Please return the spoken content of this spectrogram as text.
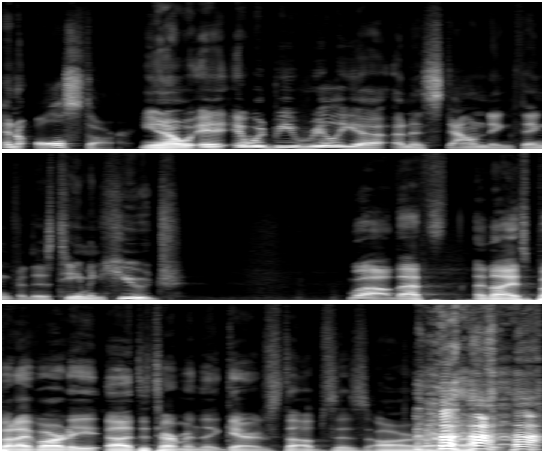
an all star. You know, it, it would be really a, an astounding thing for this team and huge. Well, that's nice, but I've already uh, determined that Garrett Stubbs is our uh,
